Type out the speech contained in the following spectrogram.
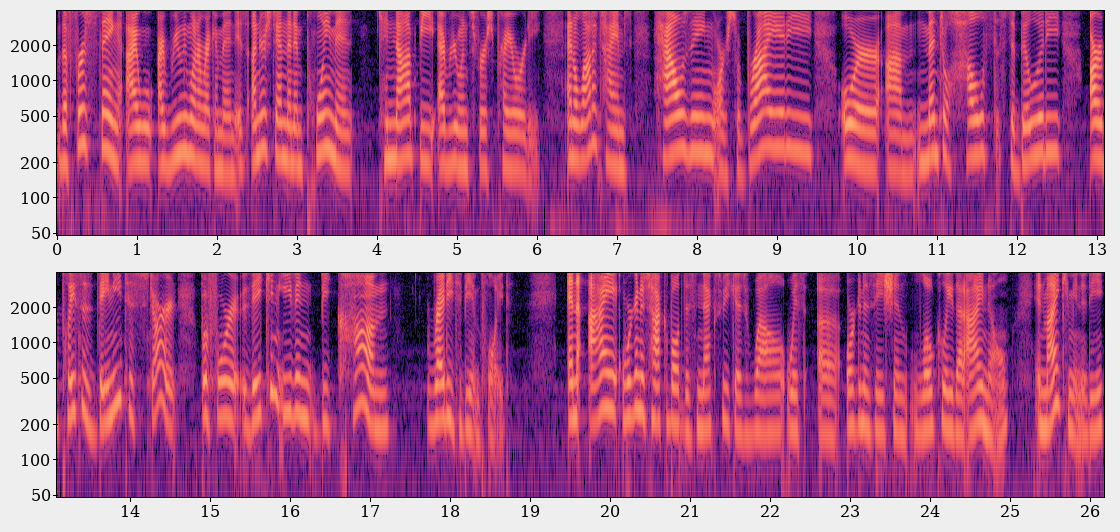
The first thing I, w- I really want to recommend is understand that employment cannot be everyone's first priority. And a lot of times, housing or sobriety or um, mental health stability are places they need to start before they can even become ready to be employed. And I we're going to talk about this next week as well with an organization locally that I know in my community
